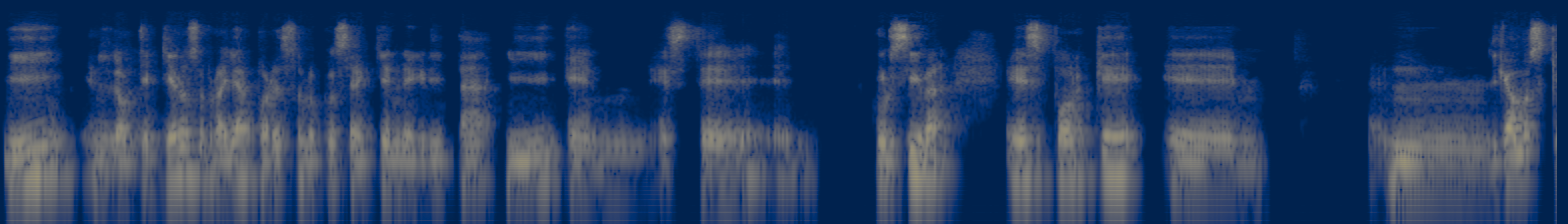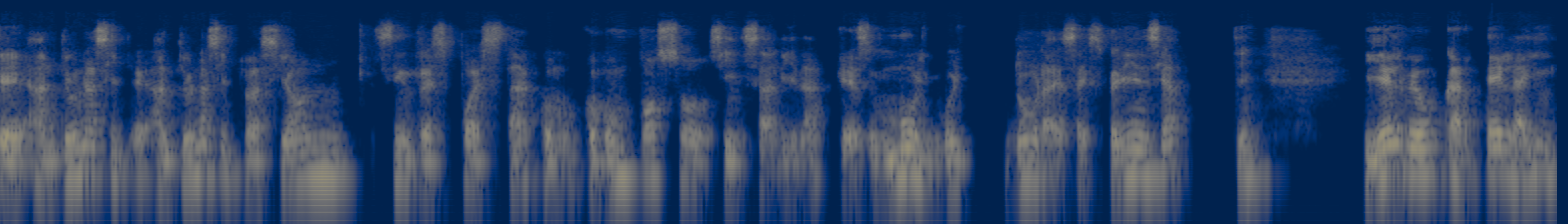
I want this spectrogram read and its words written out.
Y lo que quiero subrayar, por eso lo puse aquí en negrita y en este, cursiva, es porque, eh, mm, digamos que ante una, ante una situación sin respuesta, como, como un pozo sin salida, que es muy, muy dura esa experiencia, ¿sí? y él ve un cartel ahí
